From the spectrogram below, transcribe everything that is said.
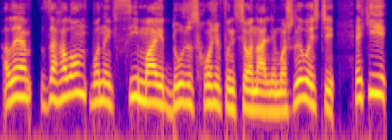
Але загалом вони всі мають дуже схожі функціональні можливості, які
